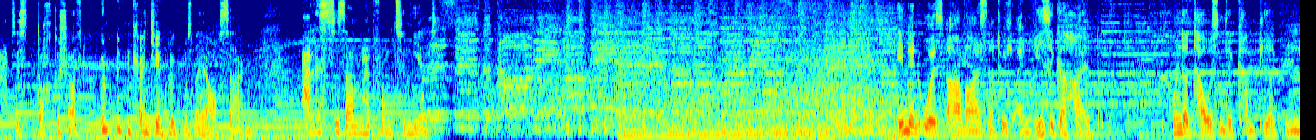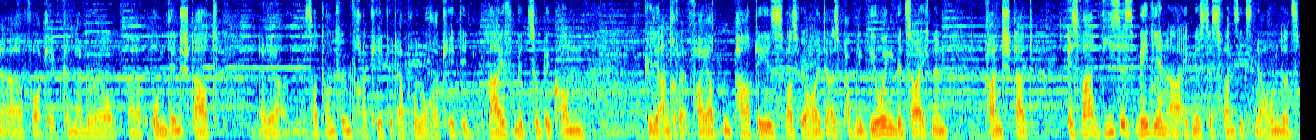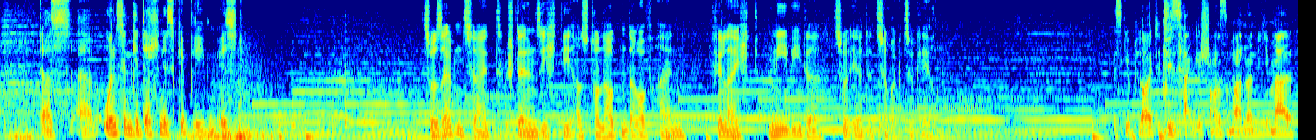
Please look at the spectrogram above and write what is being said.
haben sie es doch geschafft. Und mit einem Quäntchen Glück, muss man ja auch sagen. Alles zusammen hat funktioniert. In den USA war es natürlich ein riesiger Hype. Hunderttausende kampierten äh, vor Cape Canaveral äh, um den Start der Saturn V-Rakete, der Apollo-Rakete, live mitzubekommen. Viele andere feierten Partys, was wir heute als Public Viewing bezeichnen, fand statt. Es war dieses Medienereignis des 20. Jahrhunderts, das äh, uns im Gedächtnis geblieben ist. Zur selben Zeit stellen sich die Astronauten darauf ein, vielleicht nie wieder zur Erde zurückzukehren. Es gibt Leute, die sagen, die Chance war noch nicht mal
